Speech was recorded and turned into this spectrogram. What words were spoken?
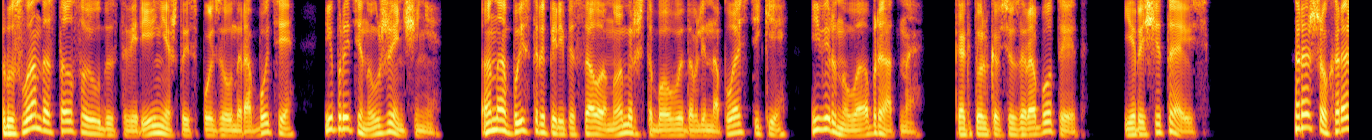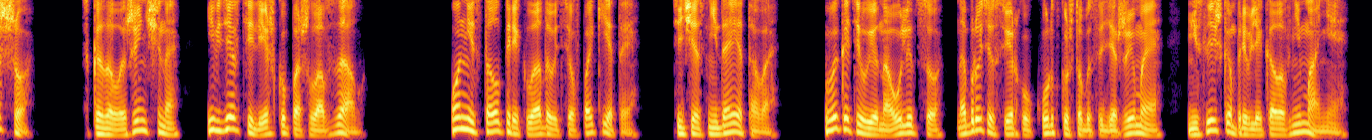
Руслан достал свое удостоверение, что использовал на работе, и протянул женщине. Она быстро переписала номер, чтобы выдавлен на пластике, и вернула обратно. Как только все заработает, я рассчитаюсь. «Хорошо, хорошо», — сказала женщина, и, взяв тележку, пошла в зал. Он не стал перекладывать все в пакеты. Сейчас не до этого. Выкатил ее на улицу, набросив сверху куртку, чтобы содержимое не слишком привлекало внимание,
